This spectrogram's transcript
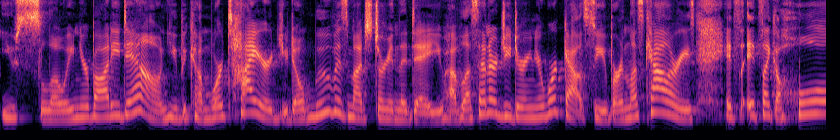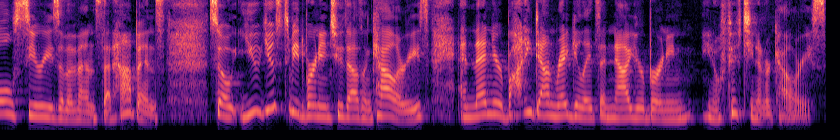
you slowing your body down. You become more tired. You don't move as much during the day. You have less energy during your workouts, so you burn less calories. It's it's like a whole series of events that happens. So you used to be burning 2000 calories and then your body down regulates and now you're burning, you know, 1500 calories.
